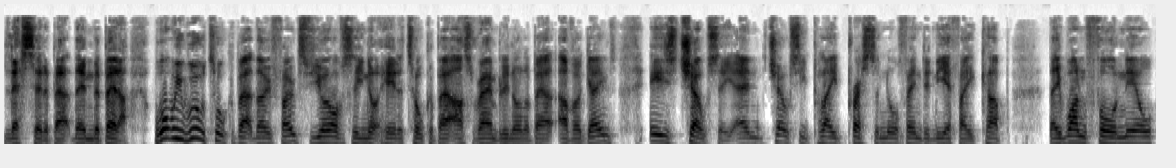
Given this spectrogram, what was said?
less said about them, the better. What we will talk about, though, folks, you're obviously not here to talk about us rambling on about other games, is Chelsea. And Chelsea played Preston North End in the FA Cup. They won 4 0.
